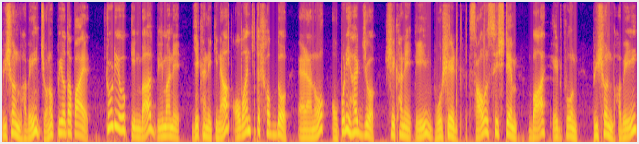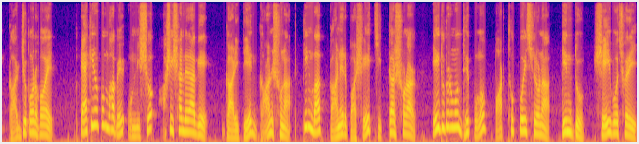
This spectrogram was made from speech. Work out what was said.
ভীষণভাবেই জনপ্রিয়তা পায়। স্টুডিও কিংবা বিমানে যেখানে কিনা অবাঞ্ছিত শব্দ এড়ানো অপরিহার্য, সেখানে এই বোসের সাউন্ড সিস্টেম বা হেডফোন ভীষণভাবেই কার্যকর হয়। একই রকমভাবে উনিশশো আশি সালের আগে গাড়িতে গান শোনা কিংবা কানের পাশে চিৎকার শোনার এই দুটোর মধ্যে কোনো পার্থক্যই ছিল না। কিন্তু সেই বছরেই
